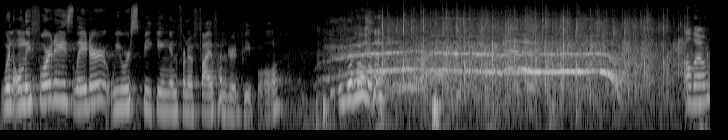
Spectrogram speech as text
when only four days later we were speaking in front of 500 people. Although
